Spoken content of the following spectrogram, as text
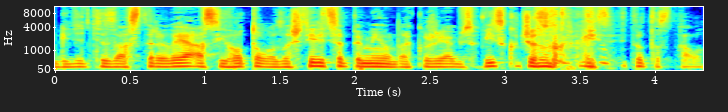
kde ťa zastrelia a si hotovo za 45 minút, akože ja by som vyskočil, keď si toto stalo.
